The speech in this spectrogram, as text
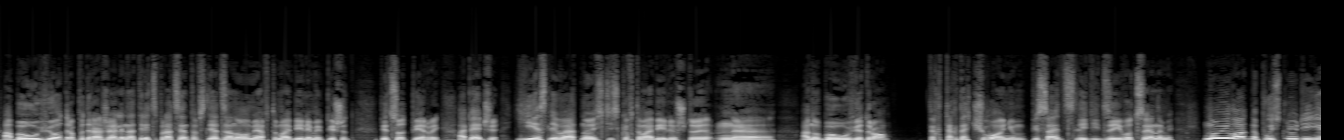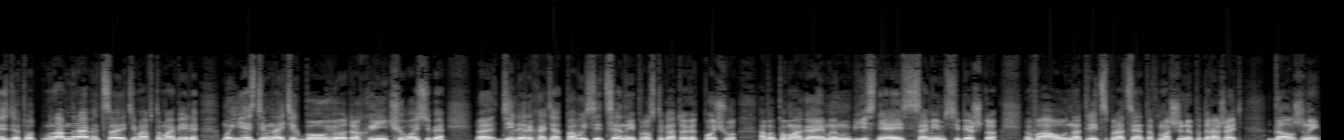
А БУ ведра подорожали на 30% вслед за новыми автомобилями, пишет 501. Опять же, если вы относитесь к автомобилю, что э, оно БУ ведро, так тогда чего о нем писать, следить за его ценами? Ну и ладно, пусть люди ездят. Вот нам нравятся эти автомобили. Мы ездим на этих БУ ведрах, и ничего себе. Э, дилеры хотят повысить цены и просто готовят почву. А мы помогаем им, объясняясь самим себе, что вау, на 30% машины подорожать должны.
